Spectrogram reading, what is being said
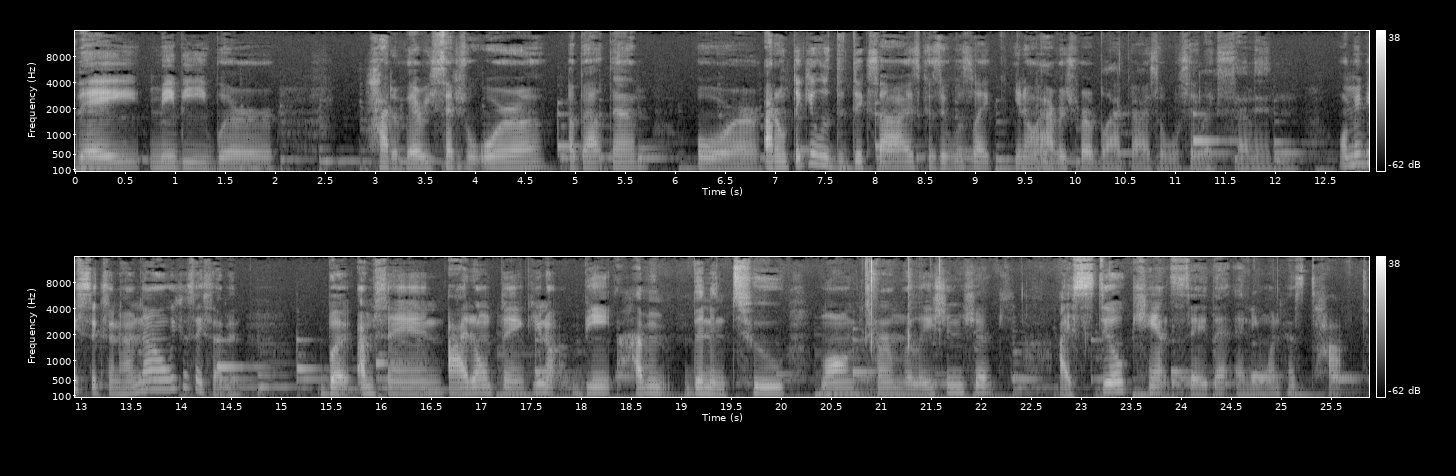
they maybe were had a very sexual aura about them or I don't think it was the dick size because it was like you know average for a black guy so we'll say like seven or maybe six and a half. No we can say seven. But I'm saying I don't think you know being having been in two long-term relationships I still can't say that anyone has topped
